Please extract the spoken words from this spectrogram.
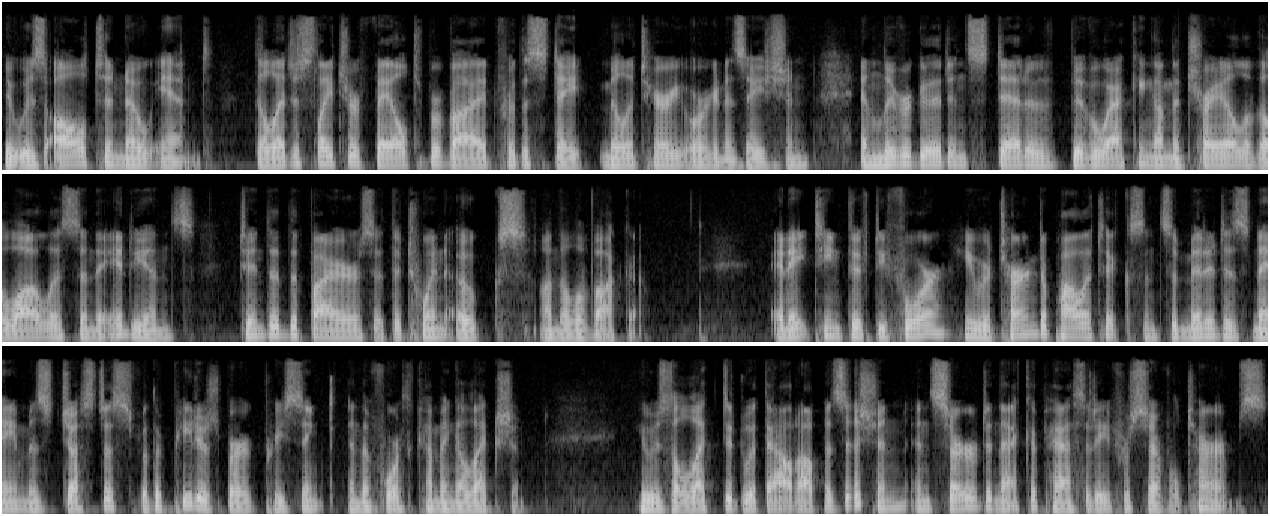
It was all to no end. The legislature failed to provide for the state military organization, and Livergood, instead of bivouacking on the trail of the lawless and the Indians, tended the fires at the Twin Oaks on the Lavaca. In 1854, he returned to politics and submitted his name as justice for the Petersburg precinct in the forthcoming election. He was elected without opposition and served in that capacity for several terms.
